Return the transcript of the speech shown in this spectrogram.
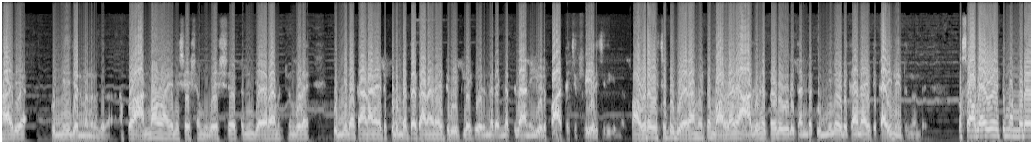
ഭാര്യ കുഞ്ഞിന് ജന്മം നൽകുന്നത്. അപ്പോൾ ആത്മാവായതിനു ശേഷം മുകേഷ് ചേട്ടനും ജയറാമേട്ടനും കൂടെ കുഞ്ഞിനെ കാണാനായിട്ട് കുടുംബത്തെ കാണാനായിട്ട് വീട്ടിലേക്ക് വരുന്ന രംഗത്തിലാണ് ഈ ഒരു പാട്ട് ചിത്രീകരിച്ചിരിക്കുന്നത്. അപ്പൊ അവിടെ വെച്ചിട്ട് ജയറാമേട്ടൻ വളരെ ആഗ്രഹത്തോടു കൂടി തന്റെ കുഞ്ഞിനെ എടുക്കാനായിട്ട് കൈ നീട്ടുന്നുണ്ട്. അപ്പൊ സ്വാഭാവികമായിട്ടും നമ്മുടെ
